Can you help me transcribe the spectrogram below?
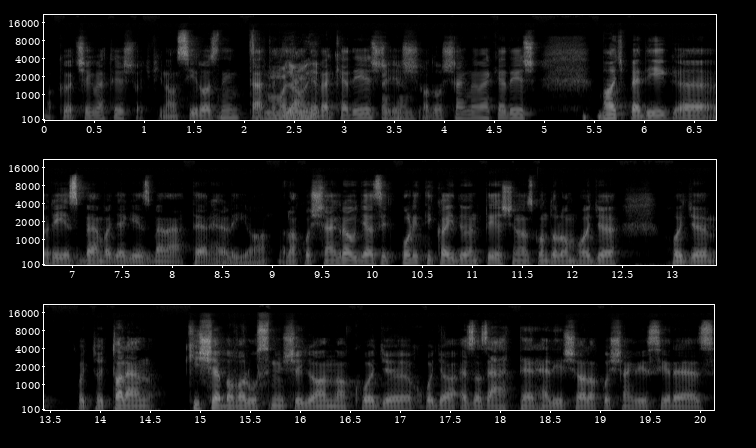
a költségvetést, vagy finanszírozni, tehát a hiánynövekedés és adósságnövekedés, vagy pedig részben vagy egészben átterheli a lakosságra. Ugye ez egy politikai döntés, én azt gondolom, hogy, hogy, hogy, hogy talán kisebb a valószínűsége annak, hogy, hogy a, ez az átterhelése a lakosság részére ez,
